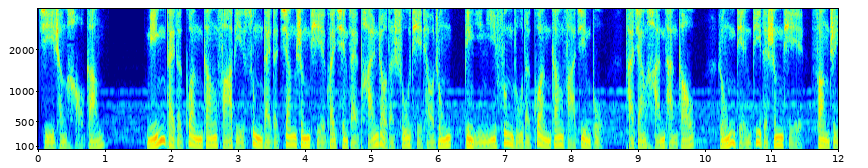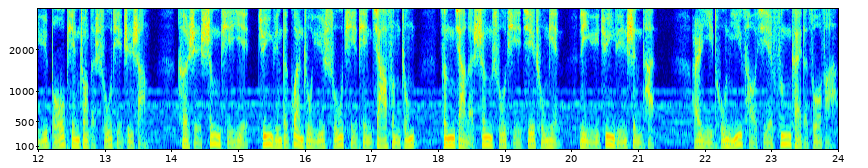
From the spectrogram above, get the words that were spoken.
即成好钢。明代的灌钢法比宋代的将生铁块嵌在盘绕的熟铁条中，并以泥封炉的灌钢法进步。它将含碳高、熔点低的生铁放置于薄片状的熟铁之上，可使生铁液均匀地灌注于熟铁片夹缝中，增加了生熟铁接触面，利于均匀渗碳。而以涂泥草鞋封盖的做法。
